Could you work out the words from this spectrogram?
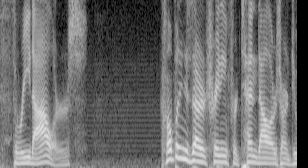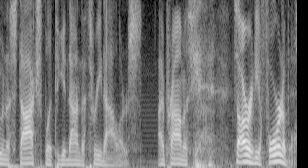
$3, companies that are trading for $10 aren't doing a stock split to get down to $3. I promise you. it's already affordable.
